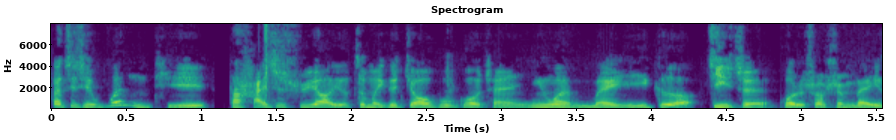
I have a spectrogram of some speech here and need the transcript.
那这些问题，它还是需要有这么一个交互过程，因为每一个记者或者说是每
